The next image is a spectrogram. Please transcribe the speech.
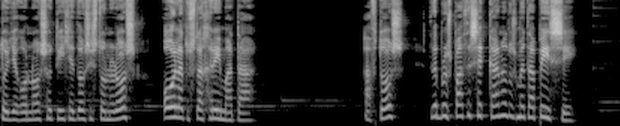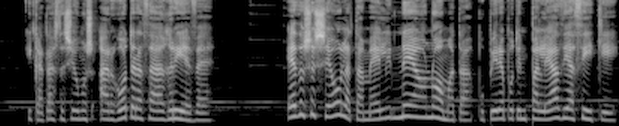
το γεγονός ότι είχε δώσει στον Ροκ όλα τους τα χρήματα. Αυτός δεν προσπάθησε καν να τους μεταπείσει. Η κατάσταση όμως αργότερα θα αγρίευε. Έδωσε σε όλα τα μέλη νέα ονόματα που πήρε από την Παλαιά Διαθήκη.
